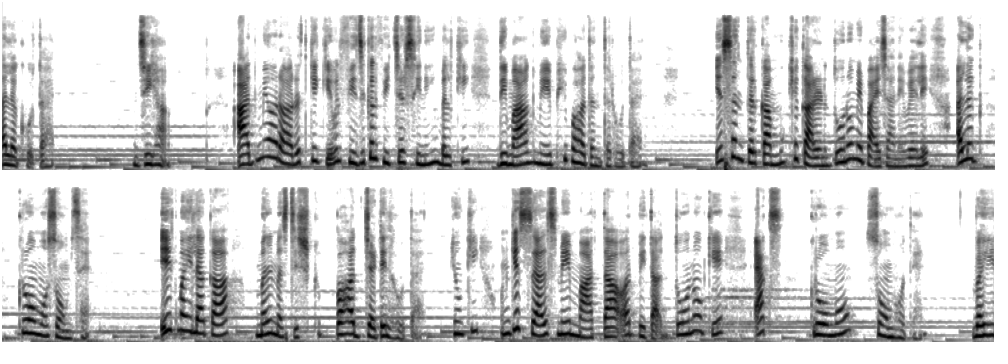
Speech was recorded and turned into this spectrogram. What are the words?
अलग होता है। जी हाँ आदमी और औरत के केवल फ़िज़िकल फीचर्स ही नहीं, बल्कि दिमाग में भी बहुत अंतर होता है। इस अंतर का मुख्य कारण दोनों में पाए जाने वाले अलग क्रोमोसोम्स हैं। एक महिला का मल मस्तिष्क बहुत जटिल होता है, क्योंकि उनके सेल्स में माता और पिता दोनों के एक्स क्रोमोसोम होते हैं। वही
